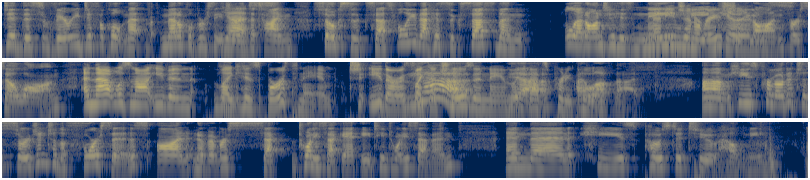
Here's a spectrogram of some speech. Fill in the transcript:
did this very difficult me- medical procedure at the time so successfully that his success then led on to his name Many being carried generations. on for so long. And that was not even like his birth name to either. It's like Yeah. a chosen name. Like Yeah, that's pretty cool. I love that. Um, he's promoted to surgeon to the forces on November sec- 22nd, 1827. And then he's posted to help me.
